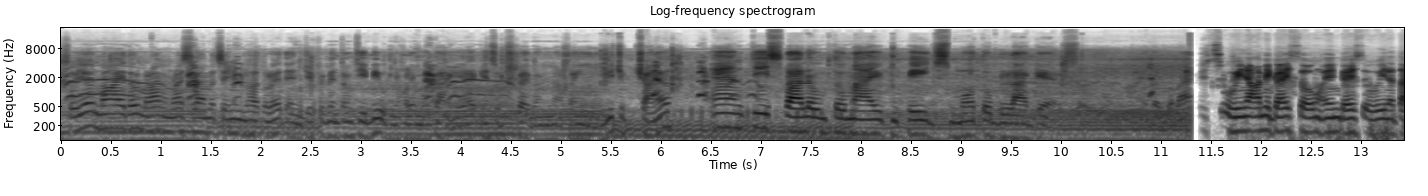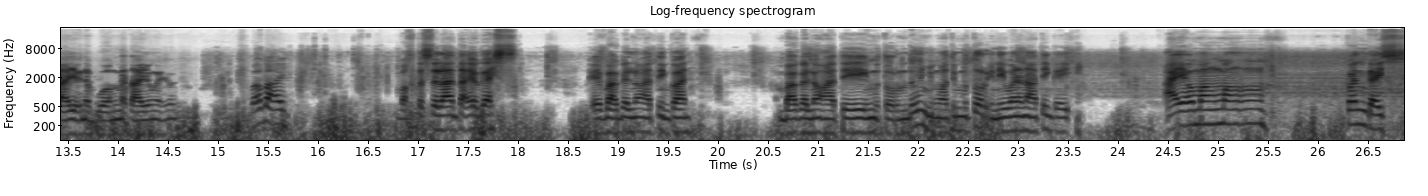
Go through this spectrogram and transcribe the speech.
So yun mga idol, maraming maraming salamat sa inyong lahat ulit and Jeff Bentong TV, huwag niyo kalimutan i-like and subscribe ang aking YouTube channel and please follow to my page Moto Vlogger. So idol, bye-bye. Uwi na kami guys. So ngayon guys, uwi na tayo, nabuang na tayo ngayon. Bye-bye. Baktas na lang tayo guys. Kaya bagal ng ating kan. Bagal ng ating motor doon. Yung ating motor, iniwan na natin kay ayaw mang mang kan guys.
